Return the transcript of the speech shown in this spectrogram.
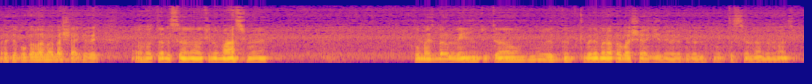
Daqui a pouco ela vai baixar, quer ver? Rotando aqui no máximo, né? Ficou mais barulhento, então vamos ver quanto que vai demorar para baixar aqui a temperatura rotacionando no máximo.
